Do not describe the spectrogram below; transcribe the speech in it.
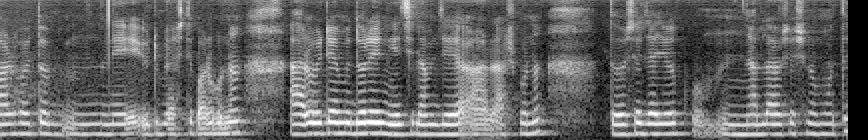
আর হয়তো মানে ইউটিউবে আসতে পারব না। আর ওইটা আমি ধরেই নিয়েছিলাম যে আর আসব না। তো সে যাই হোক আল্লাহ শেষ মতে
